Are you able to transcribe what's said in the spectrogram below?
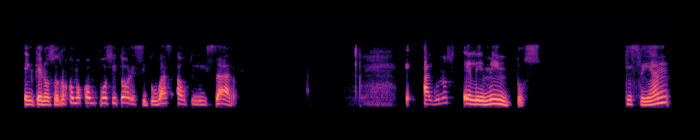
en que nosotros como compositores, si tú vas a utilizar eh, algunos elementos que sean,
